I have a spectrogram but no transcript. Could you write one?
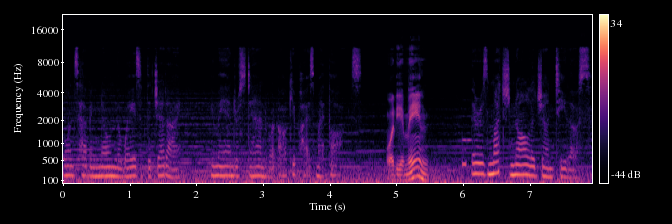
once having known the ways of the Jedi, you may understand what occupies my thoughts. What do you mean? There is much knowledge on Telos,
